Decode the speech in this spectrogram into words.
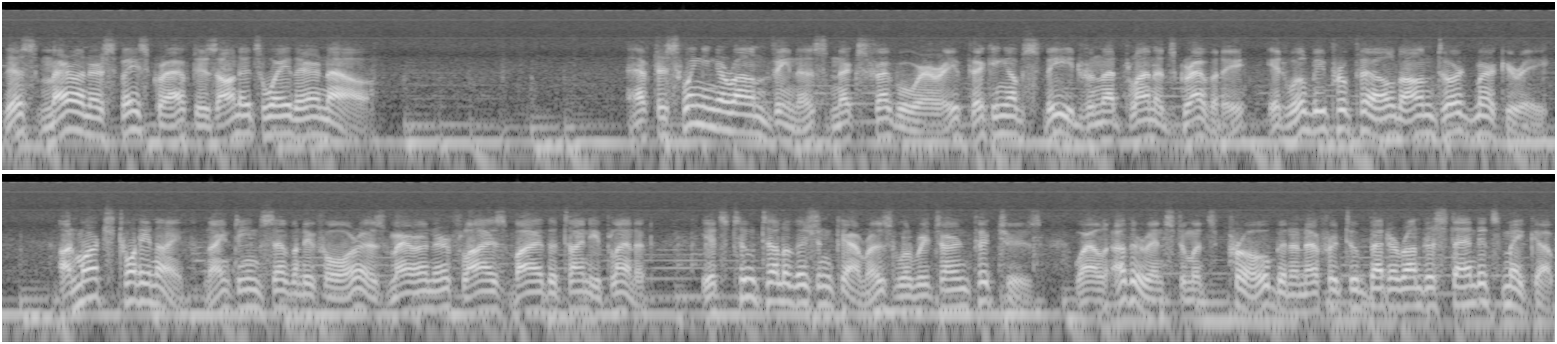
This Mariner spacecraft is on its way there now. After swinging around Venus next February, picking up speed from that planet's gravity, it will be propelled on toward Mercury. On March 29, 1974, as Mariner flies by the tiny planet, its two television cameras will return pictures, while other instruments probe in an effort to better understand its makeup.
